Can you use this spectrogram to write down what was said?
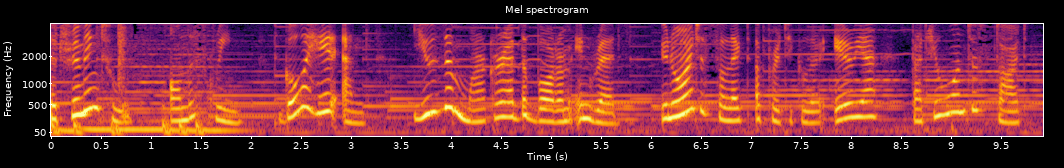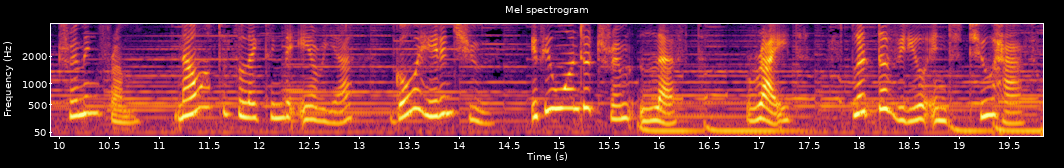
the trimming tools on the screen. Go ahead and use the marker at the bottom in red in order to select a particular area that you want to start trimming from. Now after selecting the area, go ahead and choose. If you want to trim left, right, split the video into two halves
